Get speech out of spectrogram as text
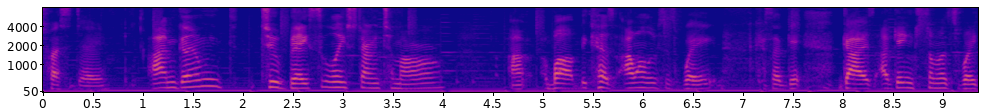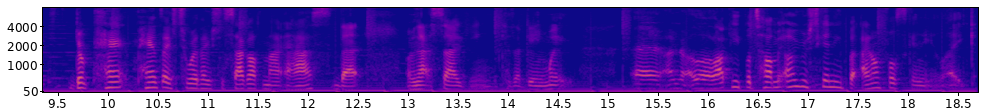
twice a day. I'm going to basically starting tomorrow. Uh, well, because I want to lose this weight because I've gained, guys, I've gained so much weight. The pants I used to wear that used to sag off my ass that I'm not sagging because I've gained weight. And I know a lot of people tell me, "Oh, you're skinny," but I don't feel skinny. Like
